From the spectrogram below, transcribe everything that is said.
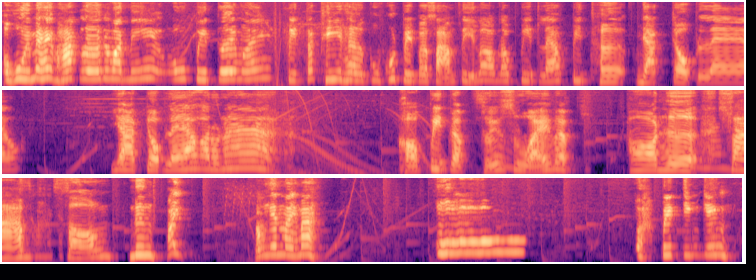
โอ้โหไม่ให้พักเลยจังหวัดนี้โอ้ปิดเลยไหมปิดสักทีเธอกูพูดปิดมาสามสี่รอบแล้วปิดแล้วปิดเธออยากจบแล้ว อยากจบแล้วอารุณาขอปิดแบบสวยๆแบบพอเธอสามสองหนึ่งไปโรงเรียนใหม่มา โอ้ ปิดจริงๆ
